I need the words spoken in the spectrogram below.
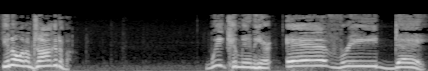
You know what I'm talking about. We come in here every day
